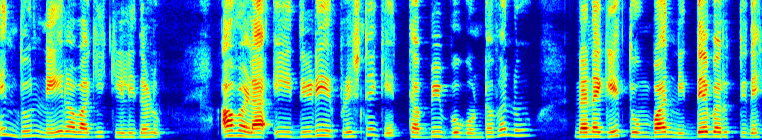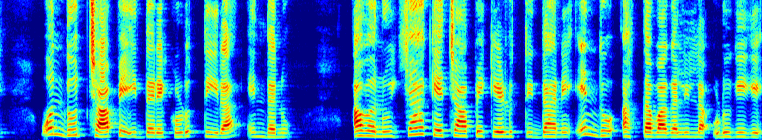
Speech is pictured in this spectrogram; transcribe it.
ಎಂದು ನೇರವಾಗಿ ಕೇಳಿದಳು. ಅವಳ ಈ ದಿಢೀರ್ ಪ್ರಶ್ನೆಗೆ ತಬ್ಬಿಬ್ಬುಗೊಂಡವನು, ನನಗೆ ತುಂಬ ನಿದ್ದೆ ಬರುತ್ತಿದೆ. ಒಂದು ಚಾಪೆ ಇದ್ದರೆ ಕೊಡುತ್ತೀರಾ? ಎಂದನು. ಅವನು ಯಾಕೆ ಚಾಪೆ ಕೇಳುತ್ತಿದ್ದಾನೆ ಎಂದು ಅರ್ಥವಾಗಲಿಲ್ಲ ಹುಡುಗಿಗೆ.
